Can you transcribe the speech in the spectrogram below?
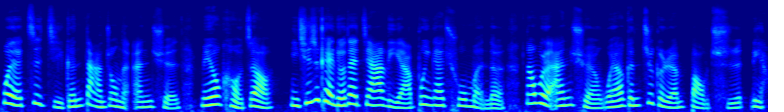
为了自己跟大众的安全，没有口罩，你其实可以留在家里啊，不应该出门的。那为了安全，我要跟这个人保持两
